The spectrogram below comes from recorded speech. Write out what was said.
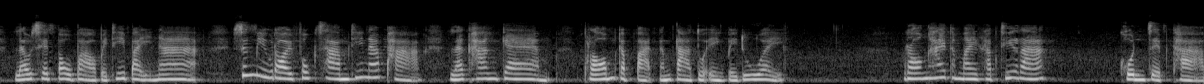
ๆแล้วเช็ดเบาๆไปที่ใบหน้า ซึ่งมีรอยฟกช้ำที่หน้าผากและข้างแก้ม พร้อมกับปาดน้ำตาตัวเองไปด้วย ร้องไห้ทำไมครับที่รัก คนเจ็บถาม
